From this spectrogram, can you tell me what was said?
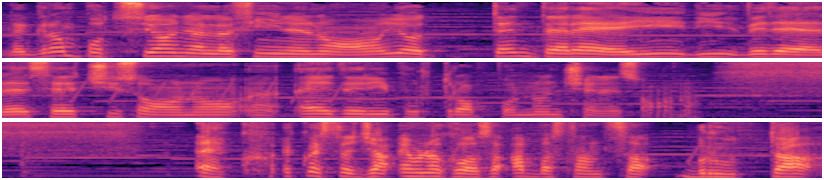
le gran pozioni alla fine no. Io tenterei di vedere se ci sono eh, eteri, purtroppo non ce ne sono. Ecco, e questa già è una cosa abbastanza brutta.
